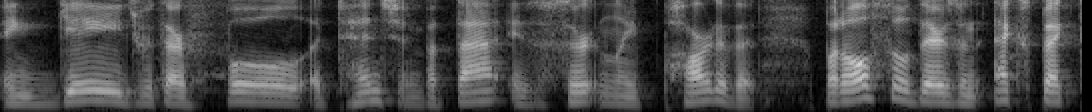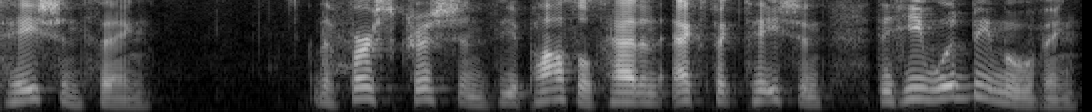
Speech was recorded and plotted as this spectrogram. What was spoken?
engage with our full attention, but that is certainly part of it. But also, there's an expectation thing. The first Christians, the apostles, had an expectation that He would be moving,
